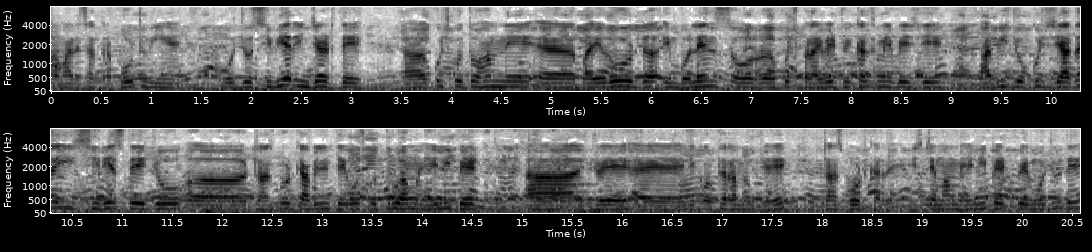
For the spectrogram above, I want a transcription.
हमारे साथ रिपोर्ट हुई हैं। वो जो सीवियर इंजर्ड थे कुछ को तो हमने बाई रोड एंबुलेंस और कुछ प्राइवेट व्हीकल्स में भेज दिए। अभी जो कुछ ज़्यादा ही सीरियस थे, जो ट्रांसपोर्ट काबिल थे, उसको थ्रू हम हेलीपैड जो है हेलीकॉप्टर हम लोग जो है ट्रांसपोर्ट कर रहे हैं। इस टाइम हम हेलीपैड पे मौजूद है।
